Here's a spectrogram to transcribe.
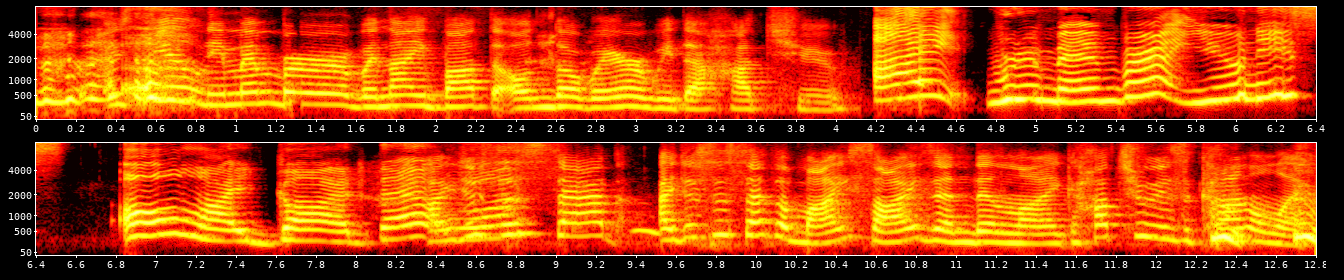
I still remember when I bought the underwear with the hot shoe. I remember Eunice. Oh my god, that I just was said I just said the my size and then like hot shoe is kind of like. no,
